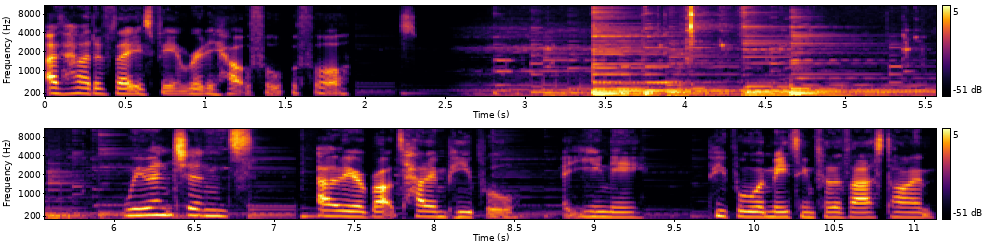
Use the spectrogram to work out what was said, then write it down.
I've heard of those being really helpful before. We mentioned earlier about telling people at uni, people we're meeting for the first time.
